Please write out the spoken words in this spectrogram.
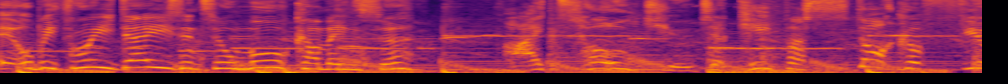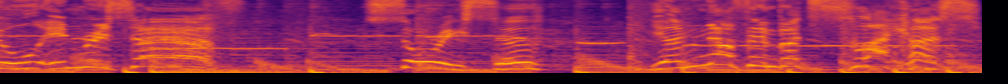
It'll be three days until more come in, sir. I told you to keep a stock of fuel in reserve! Sorry, sir. You're nothing but slackers!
